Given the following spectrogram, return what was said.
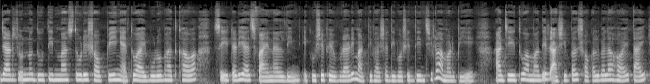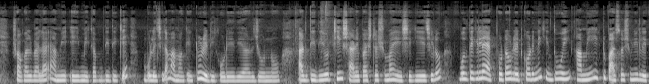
যার জন্য দু তিন মাস ধরে শপিং এত আইবুড়ো ভাত খাওয়া, সেইটারই আজ ফাইনাল দিন। একুশে ফেব্রুয়ারি মাতৃভাষা দিবসের দিন ছিল আমার বিয়ে। আর যেহেতু আমাদের আশীর্বাদ সকালবেলা হয়, তাই সকালবেলায় আমি এই মেকআপ দিদিকে বলেছিলাম আমাকে একটু রেডি করে দেওয়ার জন্য। আর দিদিও ঠিক সাড়ে পাঁচটার সময় এসে গিয়েছিল বলতে গেলে এক ফোঁটাও লেট করেনি, কিন্তু ওই আমি একটু পাঁচ দশ মিনিট লেট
